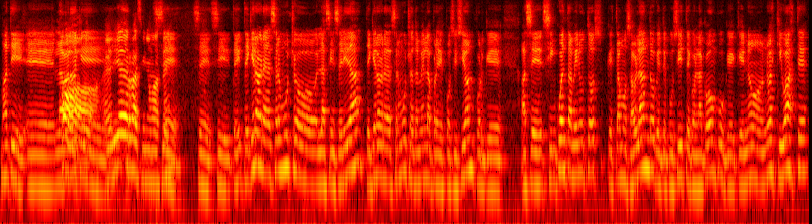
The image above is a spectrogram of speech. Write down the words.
Mati, eh, la verdad Oh, que... El día de Racing nomás, Sí, ¿eh? Sí, sí. Te, te quiero agradecer mucho la sinceridad, te quiero agradecer mucho también la predisposición, porque hace 50 minutos que estamos hablando, que te pusiste con la compu, que, que no, no esquivaste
